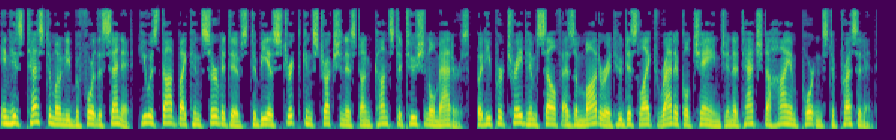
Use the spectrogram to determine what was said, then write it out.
In his testimony before the Senate, he was thought by conservatives to be a strict constructionist on constitutional matters, but he portrayed himself as a moderate who disliked radical change and attached a high importance to precedent.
